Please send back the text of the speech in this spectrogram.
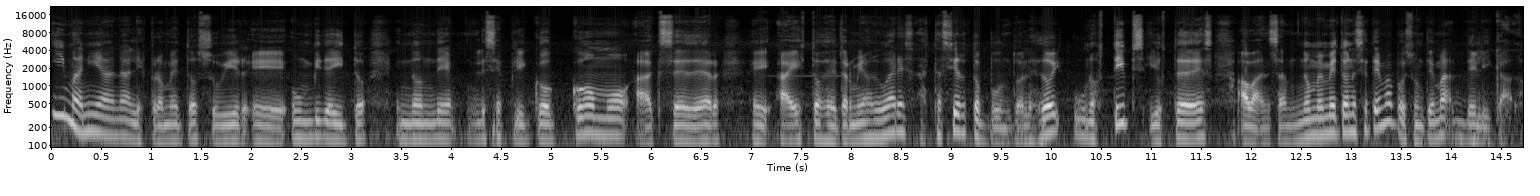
Y mañana les prometo subir un videito en donde les explico cómo acceder a estos determinados lugares hasta cierto punto. Les doy unos tips y ustedes avanzan. No me meto en ese tema, pues es un tema delicado.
